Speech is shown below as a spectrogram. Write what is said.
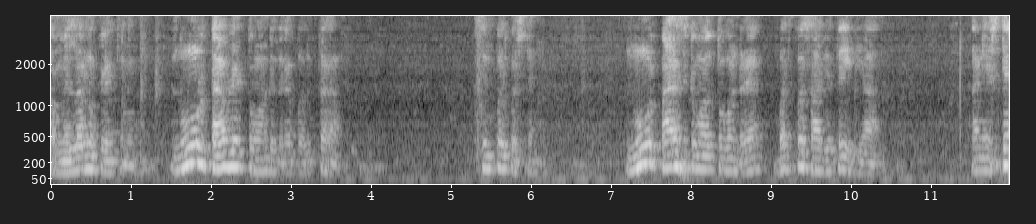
ತಮ್ಮೆಲ್ಲರನ್ನೂ ಕೇಳ್ತೀನಿ. ನೂರು ಟ್ಯಾಬ್ಲೆಟ್ ತೊಗೊಂಡಿದ್ರೆ ಬದುಕ್ತಾರ? ಸಿಂಪಲ್ ಕ್ವಶನ್ ನೂರು ಪ್ಯಾರಾಸಿಟಮಾಲ್ ತೊಗೊಂಡ್ರೆ ಬದುಕೋ ಸಾಧ್ಯತೆ ಇದೆಯಾ? ನಾನು ಎಷ್ಟೇ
